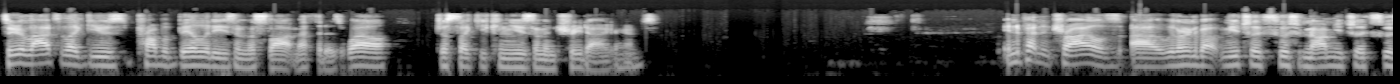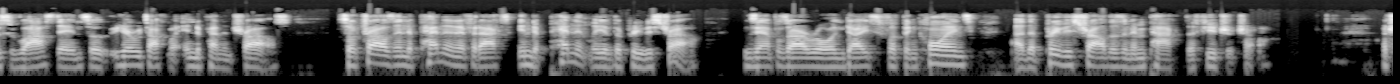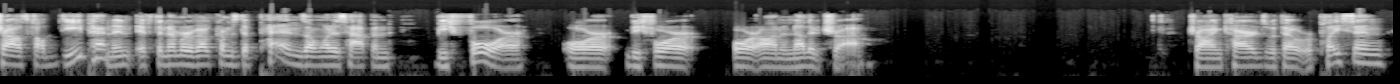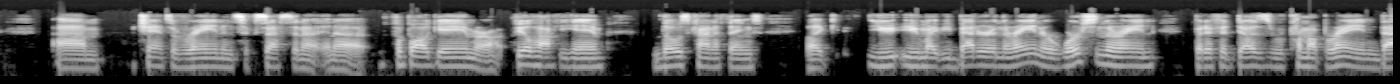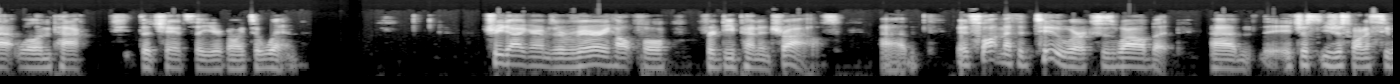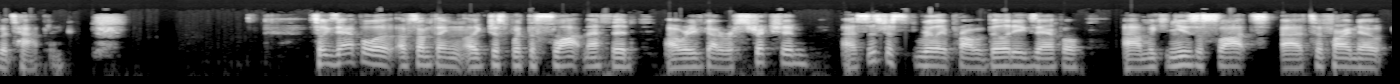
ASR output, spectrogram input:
So you're allowed to like use probabilities in the slot method as well, just like you can use them in tree diagrams. Independent trials, uh, we learned about mutually exclusive, non-mutually exclusive last day, and so here we talk about independent trials. So a trial is independent if it acts independently of the previous trial. Examples are rolling dice, flipping coins. Uh, the previous trial doesn't impact the future trial. A trial is called dependent if the number of outcomes depends on what has happened before or before or on another trial. Drawing cards without replacing, um, a chance of rain and success in a in a football game or a field hockey game, those kind of things. Like you you might be better in the rain or worse in the rain, but if it does come up rain, that will impact the chance that you're going to win. Tree diagrams are very helpful for dependent trials. Um, and slot method two works as well, but um, it just you just want to see what's happening. So example of, of, something like just with the slot method uh, where you've got a restriction. Uh, so this is just really a probability example. Um, we can use the slots uh, to find out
